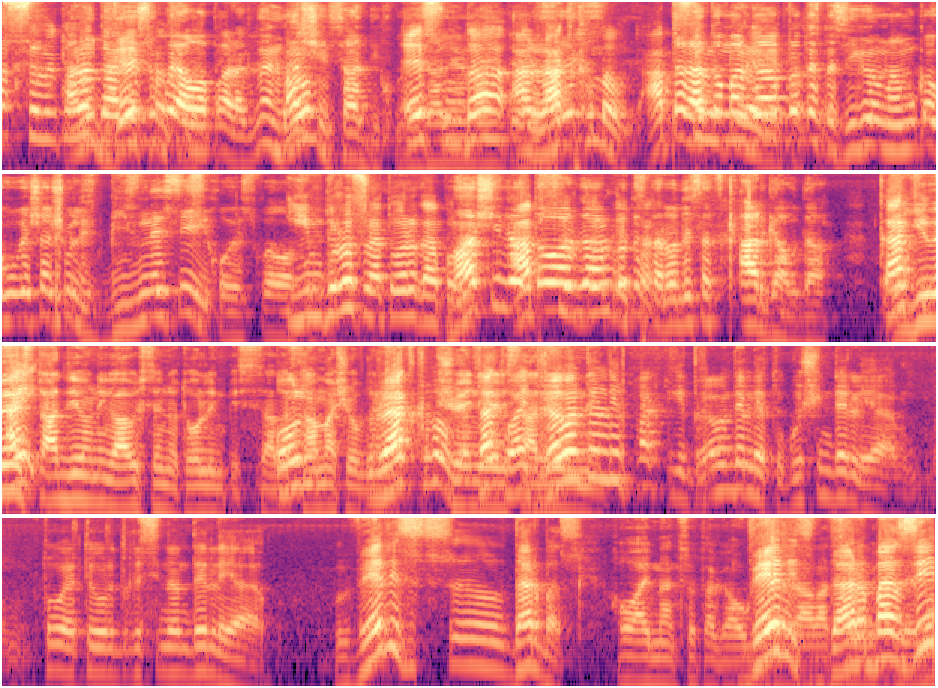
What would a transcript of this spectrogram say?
აბსოლუტურად და დღეს უკვე ალაპარაკდნენ, მაშინ სად იყვნენ? ეს უნდა, რა თქმა უნდა, აბსოლუტურად. რატომ არ გააპროტესტეს იგივე მამუკა გუგეშაშვილი ქართულის ბიზნესი იყო ეს ყველა. იმ დროს რატო არ გაპროტესტა? მაშინ რატო არ გაპროტესტა, როდესაც კარგავდა? იგივე სტადიონი გავიხსენოთ ოლიმპის სადაც თამაშობდა. რა თქმა უნდა, და აი დღევანდელი ფაქტი, დღევანდელია თუ გუშინდელია, თუ ერთი ორი დღის წინანდელია, ვერის დარბაზი. ხო, აი მან ცოტა გაუგებია ვერის დარბაზი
